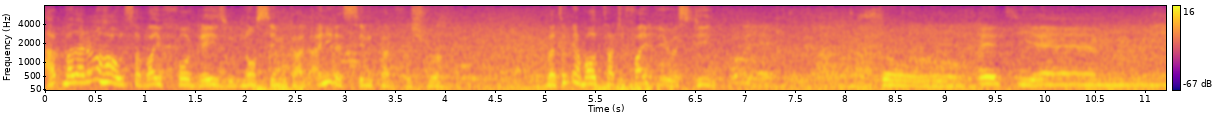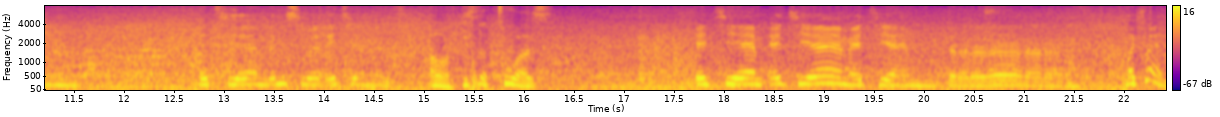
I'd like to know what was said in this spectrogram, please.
I- but I don't know how I'll survive four days with no SIM card. I need a SIM card for sure. We're talking about 35 USD. So ATM, ATM. Let me see where ATM is. Oh, this is a tours. ATM, ATM, ATM. Da-da-da-da-da-da. My friend,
